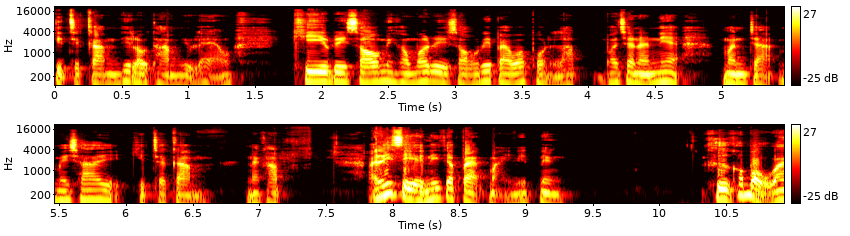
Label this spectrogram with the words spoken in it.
กิจกรรมที่เราทำอยู่แล้ว key result มีคำว่า result ที่แปลว่าผลลัพธ์ เพราะฉะนั้นเนี่ยมันจะไม่ใช่กิจกรรมนะครับ อันที่ 4 อันนี้จะแปลกใหม่นิดนึง คือเขาบอกว่า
